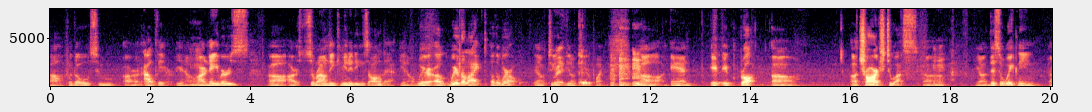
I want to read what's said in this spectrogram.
uh, for those who are out there. You know, Mhm. our neighbors, uh, our surrounding communities, all of that. You know, we're uh, we're the light of the world. You know, to Right. you know to your point, uh, and it, it brought uh, a charge to us. Uh, Mhm. You know, this awakening uh,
